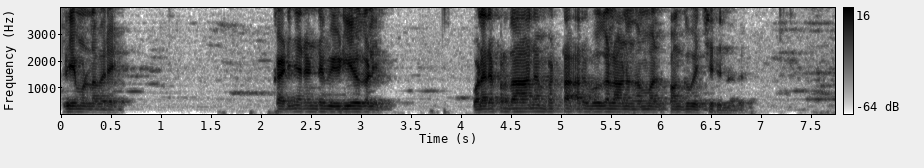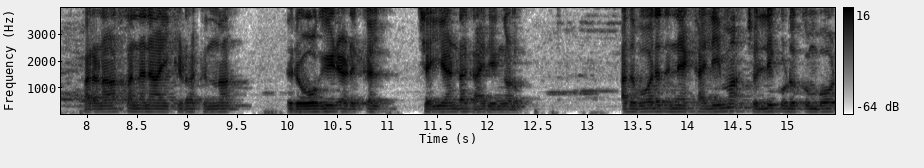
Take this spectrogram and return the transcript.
പ്രിയമുള്ളവരെ കഴിഞ്ഞ രണ്ട് വീഡിയോകളിൽ വളരെ പ്രധാനപ്പെട്ട അറിവുകളാണ് നമ്മൾ പങ്കുവച്ചിരുന്നത്. ഭരണാസന്നനായി കിടക്കുന്ന രോഗിയുടെ അടുക്കൽ ചെയ്യേണ്ട കാര്യങ്ങളും അതുപോലെ തന്നെ കലിമ ചൊല്ലിക്കൊടുക്കുമ്പോൾ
